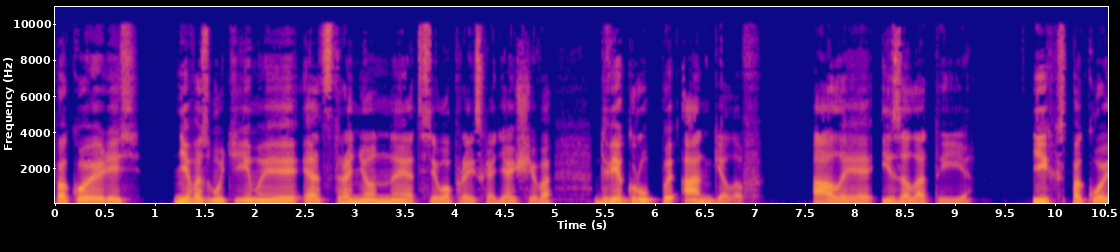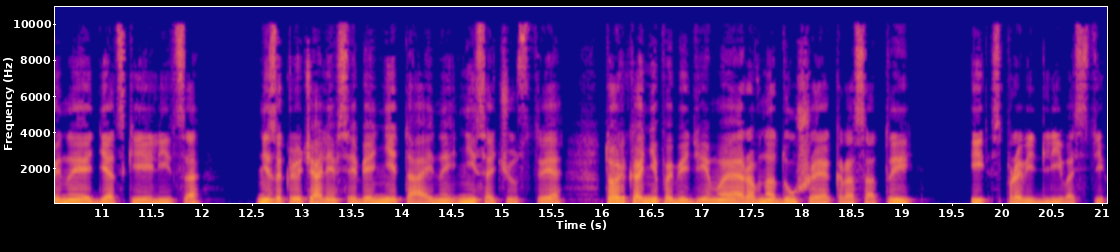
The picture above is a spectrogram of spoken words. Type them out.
покоились невозмутимые и отстраненные от всего происходящего две группы ангелов, алые и золотые. Их спокойные детские лица не заключали в себе ни тайны, ни сочувствия, только непобедимое равнодушие красоты и справедливости.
